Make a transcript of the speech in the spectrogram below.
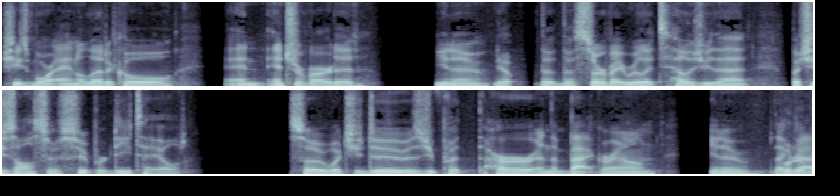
she's more analytical and introverted. You know, Yep. the the survey really tells you that, but she's also super detailed. So what you do is you put her in the background. You know, Put her guy-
